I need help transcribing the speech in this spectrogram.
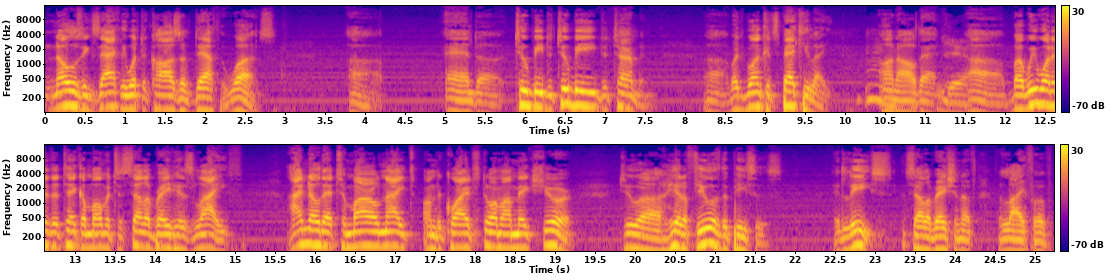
knows exactly what the cause of death was, uh, and uh, to be to be determined. Uh, but one could speculate on all that. Yeah. Uh, but we wanted to take a moment to celebrate his life I know that tomorrow night on the Quiet Storm, I'll make sure to uh, hit a few of the pieces, at least in celebration of the life of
